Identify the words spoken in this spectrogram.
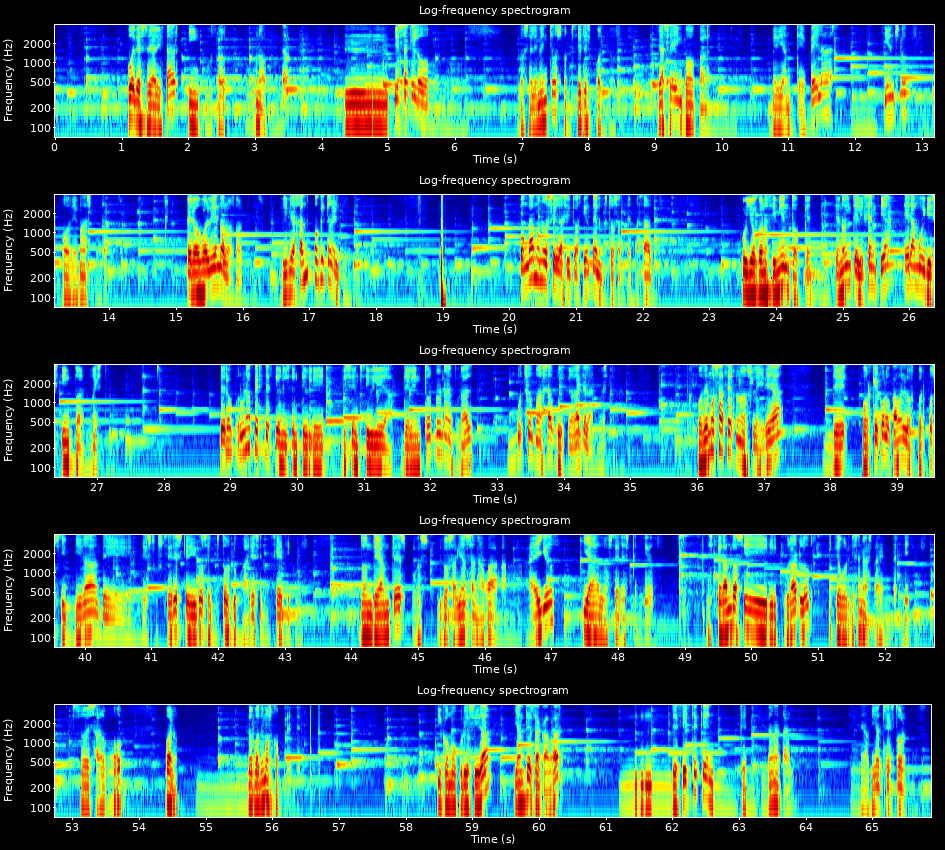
puedes realizar incluso una ofrenda. Mm, piensa que los, elementos son seres poderosos, ya sea invocados mediante velas, inciensos o demás formas. Pero volviendo a los dólmenes y viajando un poquito en el tiempo. Pongámonos en la situación de nuestros antepasados, cuyo conocimiento, que, no inteligencia, era muy distinto al nuestro. Pero con una percepción y sensibilidad del entorno natural mucho más agudizada que la nuestra. podemos hacernos la idea de por qué colocaban los cuerpos sin vida de, sus seres queridos en estos lugares energéticos, donde antes pues, los habían sanado a, ellos y a los seres queridos, esperando así curarlos y que volviesen a estar entre ellos. Eso es algo, bueno, lo podemos comprender. Y como curiosidad, y antes de acabar, mm, decirte que en, mi ciudad natal eh, había tres dolmes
